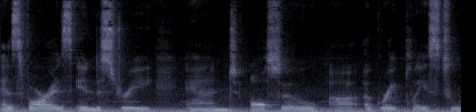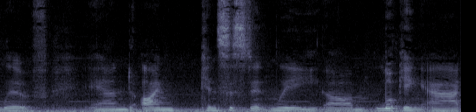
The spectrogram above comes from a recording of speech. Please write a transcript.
as far as industry and also uh, a great place to live and I'm consistently um, looking at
